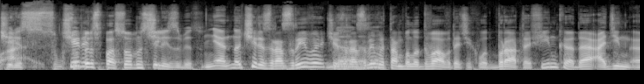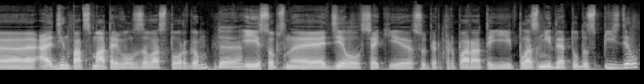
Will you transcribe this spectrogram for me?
Через а, с- суперспособность Элизабет. не, но через разрывы, через Да, да, разрывы да. там было два вот этих вот брата Финка, да, один, э, один подсматривал за восторгом Да. и, собственно, делал всякие суперпрепараты и плазмиды оттуда спиздил,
